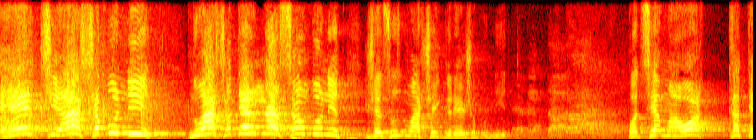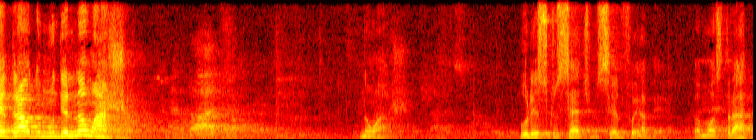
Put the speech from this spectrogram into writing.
Ele te acha bonito, não acha a denominação bonita. Jesus não acha a igreja bonita. Pode ser a maior catedral do mundo, ele não acha. Não acha. Por isso que o sétimo selo foi aberto para mostrar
